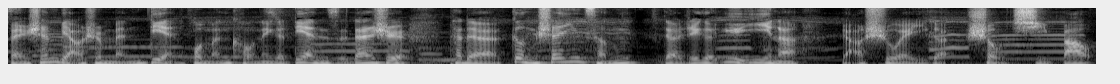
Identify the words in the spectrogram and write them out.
本身表示门店或门口那个垫子，但是它的更深一层的这个寓意呢，表示为一个受气包。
